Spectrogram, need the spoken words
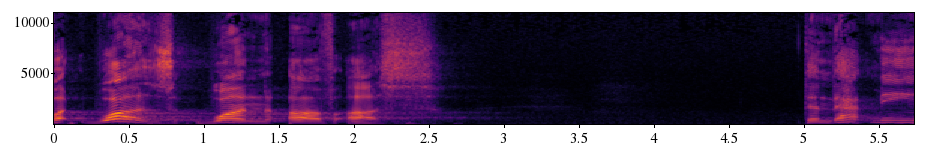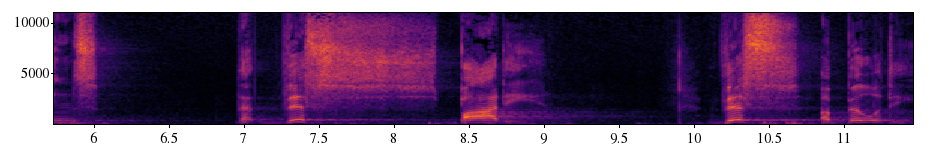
but was one of us, then that means that this body, this ability,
